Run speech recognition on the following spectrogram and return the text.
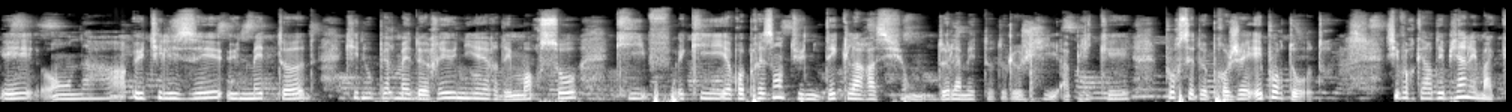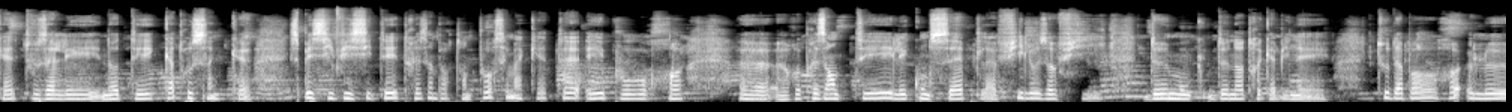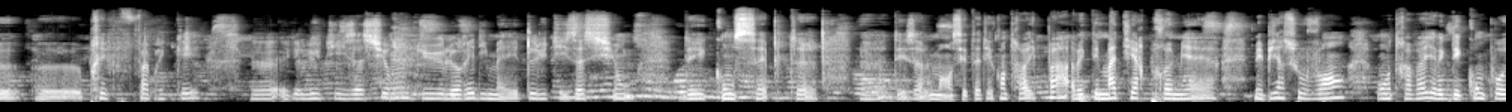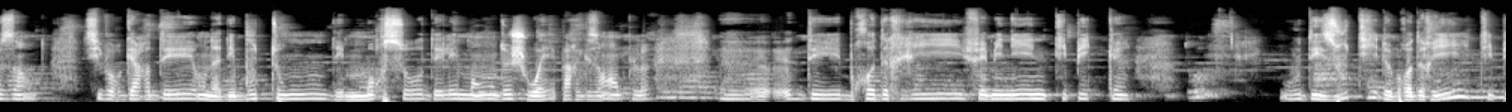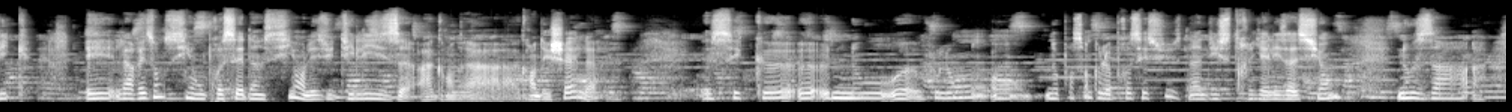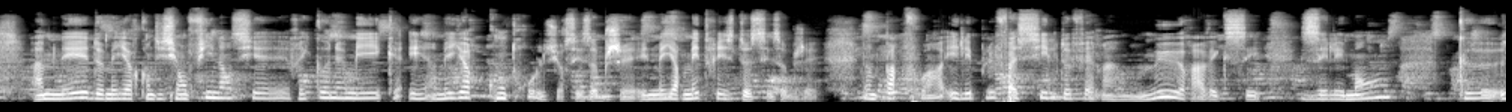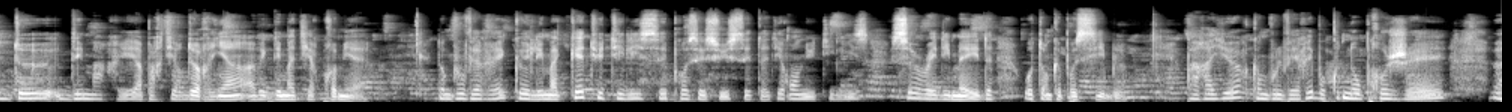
Et on a utilisé une méthode qui nous permet de réunir des morceaux qui, qui représentent une déclaration de la méthodologie appliquée pour ces deux projets et pour d'autres. Si vous regardez bien les maquettes, vous allez noter quatre ou cinq spécificités très importantes pour ces maquettes et pour euh, représenter les concepts, la philosophie de, mon, de notre cabinet. Tout d'abord, le euh, préfabriqué, euh, l'utilisation du ready-made, l'utilisation des concepts des Allemands. C'est-à-dire qu'on ne travaille pas avec des matières premières, mais bien souvent, on travaille avec des composantes. Si vous regardez, on a des boutons, des morceaux d'éléments, de jouets, par exemple. Euh, des broderies féminines typiques ou des outils de broderie typiques. Et la raison, si on procède ainsi, on les utilise à grande, à grande échelle, c'est que euh, nous euh, voulons, nous pensons que le processus d'industrialisation nous a amené de meilleures conditions financières, économiques et un meilleur contrôle sur ces objets, une meilleure maîtrise de ces objets. Donc parfois, il est plus facile de faire un mur avec ces éléments que de démarrer à partir de rien avec des matières premières. Donc vous verrez que les maquettes utilisent ces processus, c'est-à-dire on utilise ce ready-made autant que possible. Par ailleurs, comme vous le verrez, beaucoup de nos projets euh,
